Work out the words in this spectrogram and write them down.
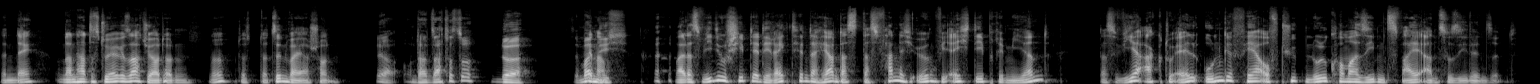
Dann denk, und dann hattest du ja gesagt, ja, dann, ne, das, das sind wir ja schon. Ja, und dann sagtest du, nö, sind wir Genau. nicht. Weil das Video schiebt ja direkt hinterher und das, das fand ich irgendwie echt deprimierend, dass wir aktuell ungefähr auf Typ 0,72 anzusiedeln sind.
